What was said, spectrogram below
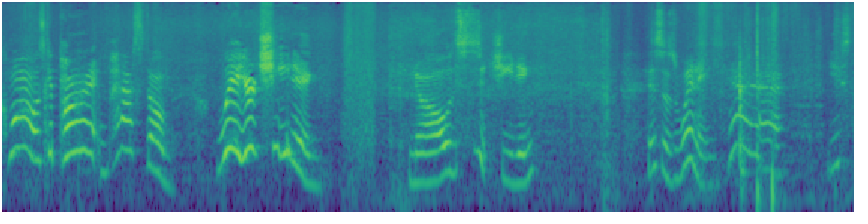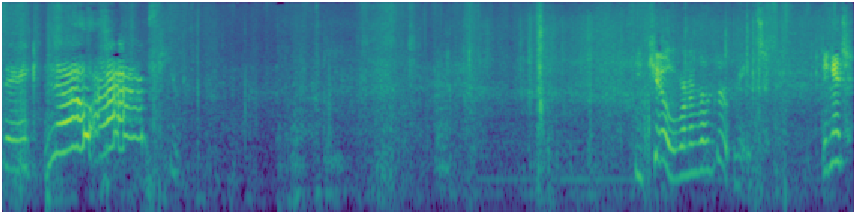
Come on, let's get past them. Wait, you're cheating. No, this isn't cheating. This is winning. Yeah, you stink. No, ah! He killed one of our group mates. Dang it.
